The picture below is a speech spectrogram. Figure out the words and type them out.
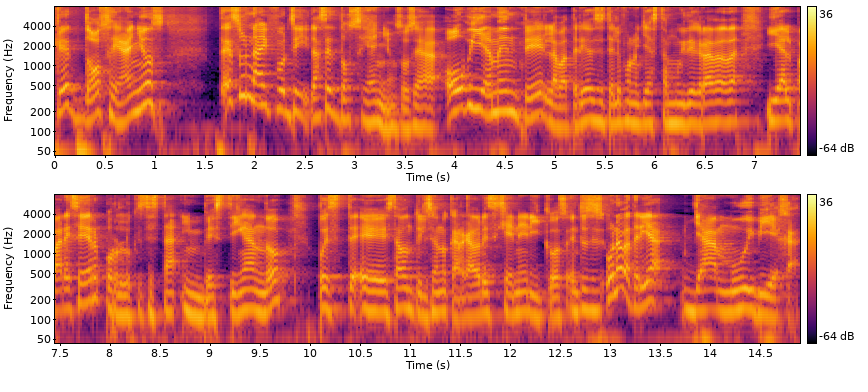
¿qué? 12 años Es un iPhone, sí, hace 12 años. O sea, obviamente la batería de ese teléfono ya está muy degradada y al parecer, por lo que se está investigando, pues eh, estaban utilizando cargadores genéricos. Entonces, una batería ya muy vieja.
